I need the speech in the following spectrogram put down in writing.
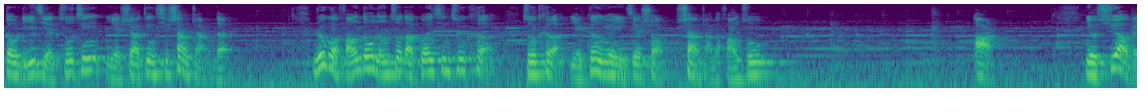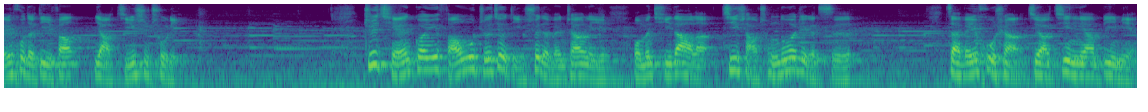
都理解租金也是要定期上涨的。如果房东能做到关心租客，租客也更愿意接受上涨的房租。二，有需要维护的地方要及时处理。之前关于房屋折旧抵税的文章里，我们提到了“积少成多”这个词，在维护上就要尽量避免。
